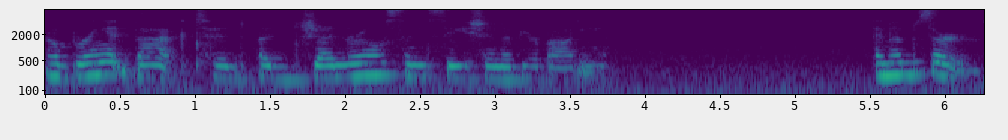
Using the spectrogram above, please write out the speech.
Now bring it back to a general sensation of your body and observe.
